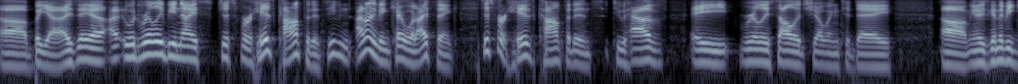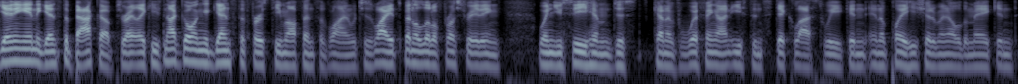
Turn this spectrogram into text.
Uh, but yeah, Isaiah, it would really be nice just for his confidence. Even I don't even care what I think, just for his confidence to have a really solid showing today. Um, you know, he's going to be getting in against the backups, right? Like he's not going against the first team offensive line, which is why it's been a little frustrating when you see him just kind of whiffing on Easton Stick last week in, in a play he should have been able to make. And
